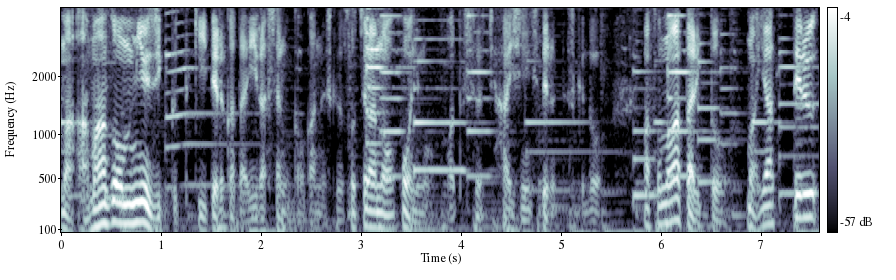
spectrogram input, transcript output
まあ、Amazon Music って聞いてる方いらっしゃるのかわかんないですけど、そちらの方にも私たち配信してるんですけど、まあ、そのあたりと、まあ、やってる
